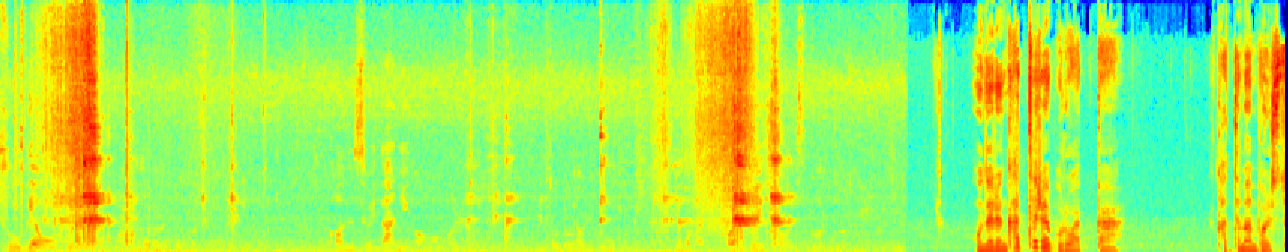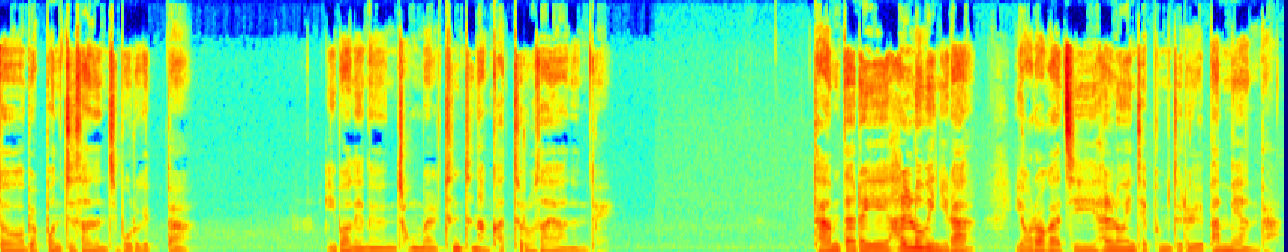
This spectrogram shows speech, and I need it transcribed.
두 개 오브레. 건술단 이거 먹을래. 이게 더 맛있어. 원스위치 맛있어. 오늘은 카트를 보러 왔다. 카트만 벌써 몇 번째 사는지 모르겠다. 이번에는 정말 튼튼한 카트로 사야 하는데. 다음 달이 할로윈이라 여러 가지 할로윈 제품들을 판매한다.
